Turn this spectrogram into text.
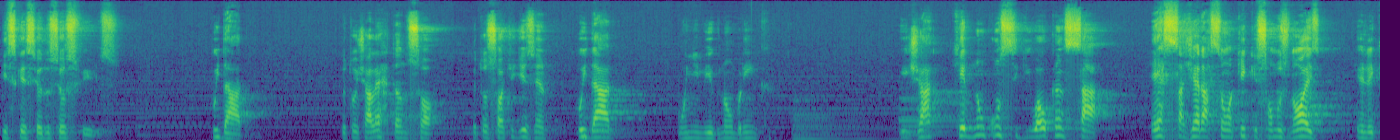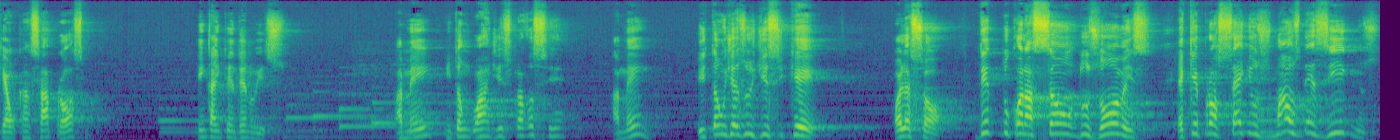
e esqueceu dos seus filhos. Cuidado. Eu estou te alertando só. Eu estou só te dizendo: cuidado. O inimigo não brinca. E já que ele não conseguiu alcançar essa geração aqui que somos nós, ele quer alcançar a próxima. Quem está entendendo isso? Amém? Então guarde isso para você. Amém? Então Jesus disse que, olha só, dentro do coração dos homens é que procedem os maus desígnios,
